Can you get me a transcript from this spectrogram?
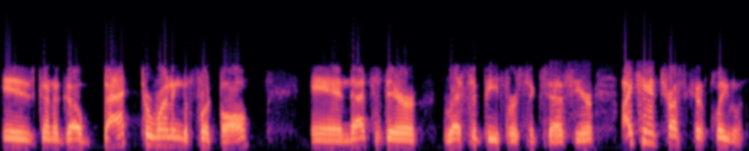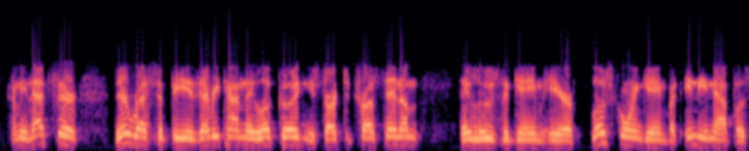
is going to go back to running the football, and that's their recipe for success here. I can't trust Cleveland. I mean, that's their their recipe is every time they look good and you start to trust in them, they lose the game here. Low scoring game, but Indianapolis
